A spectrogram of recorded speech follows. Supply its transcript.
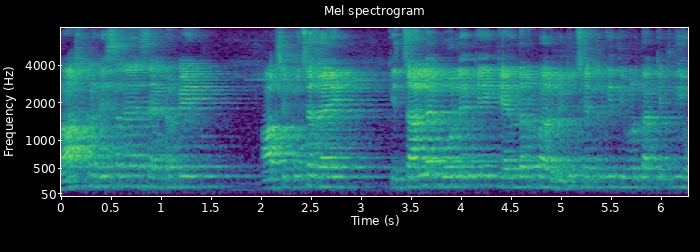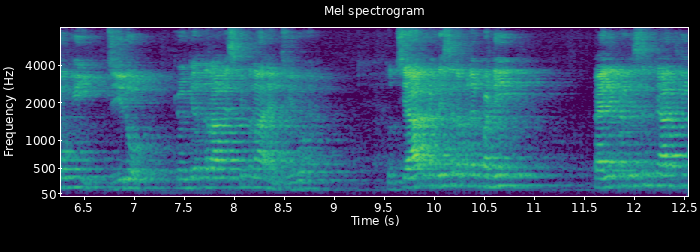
लास्ट कंडीशन है, सेंटर पे आपसे पूछा जाए कि चालक गोले के केंद्र पर विद्युत क्षेत्र की तीव्रता कितनी होगी? ज़ीरो। क्योंकि अंदर आवेश कितना है? ज़ीरो है। तो चार कंडीशन हमने पढ़ी। पहली कंडीशन क्या थी?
